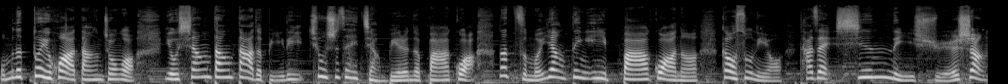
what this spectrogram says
我们的对话当中哦，有相当大的比例就是在讲别人的八卦。那怎么样定义八卦呢？告诉你哦，它在心理学上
